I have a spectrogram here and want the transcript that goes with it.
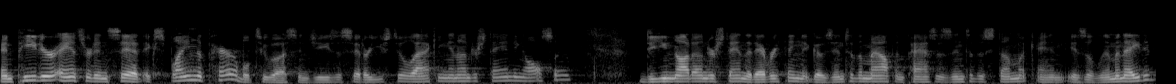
and Peter answered and said, Explain the parable to us. And Jesus said, Are you still lacking in understanding also? Do you not understand that everything that goes into the mouth and passes into the stomach and is eliminated?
